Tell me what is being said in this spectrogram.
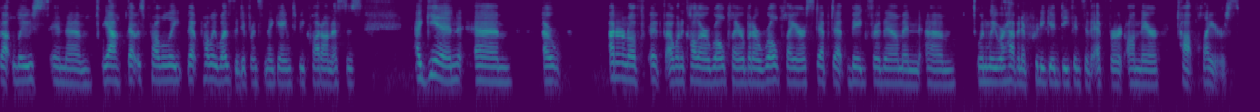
got loose. And um, yeah, that was probably that probably was the difference in the game. To be quite honest, is again, um, a, I don't know if, if I want to call her a role player, but a role player stepped up big for them. And um, when we were having a pretty good defensive effort on their top players.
